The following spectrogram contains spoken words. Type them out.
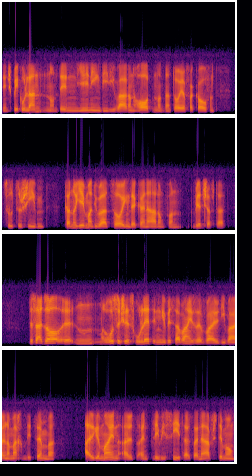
den Spekulanten und denjenigen, die die Waren horten und dann teuer verkaufen, zuzuschieben, kann nur jemand überzeugen, der keine Ahnung von Wirtschaft hat. Das ist also äh, ein russisches Roulette in gewisser Weise, weil die Wahlen am 8. Dezember allgemein als ein Plebiszit, als eine Abstimmung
